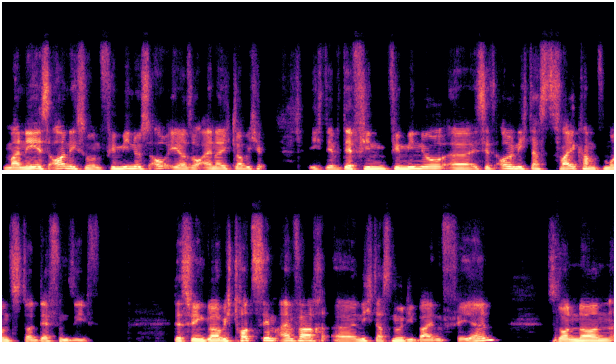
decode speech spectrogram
Mané ist auch nicht so und Firmino ist auch eher so einer. Ich glaube, ich, ich, der, der Firm- Firmino äh, ist jetzt auch nicht das Zweikampfmonster defensiv. Deswegen glaube ich trotzdem einfach äh, nicht, dass nur die beiden fehlen, sondern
